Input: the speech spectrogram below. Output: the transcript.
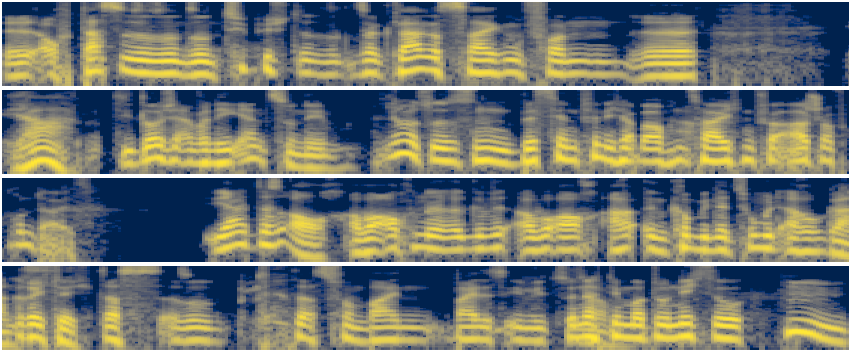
Äh, auch das ist so, so ein typisch, so ein klares Zeichen von, äh, ja, die Leute einfach nicht ernst zu nehmen. Ja, es ist ein bisschen, finde ich, aber auch ein Zeichen für Arsch auf Grundeis. Ja, das auch, aber auch eine, aber auch in Kombination mit Arroganz. Richtig. Das, also, das von beiden, beides irgendwie So zusammen. nach dem Motto nicht so, hm,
